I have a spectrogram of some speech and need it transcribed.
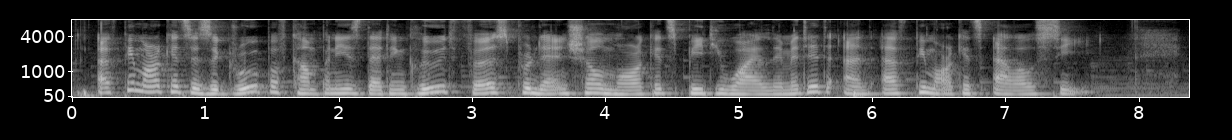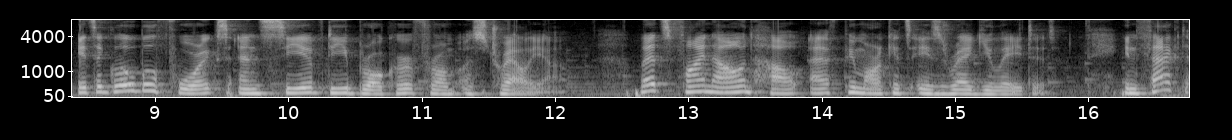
FP Markets is a group of companies that include First Prudential Markets Pty Limited and FP Markets LLC. It's a global forex and CFD broker from Australia. Let's find out how FP Markets is regulated. In fact,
